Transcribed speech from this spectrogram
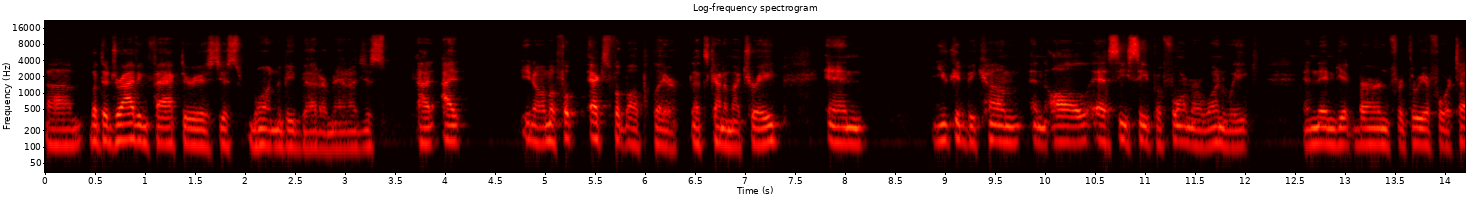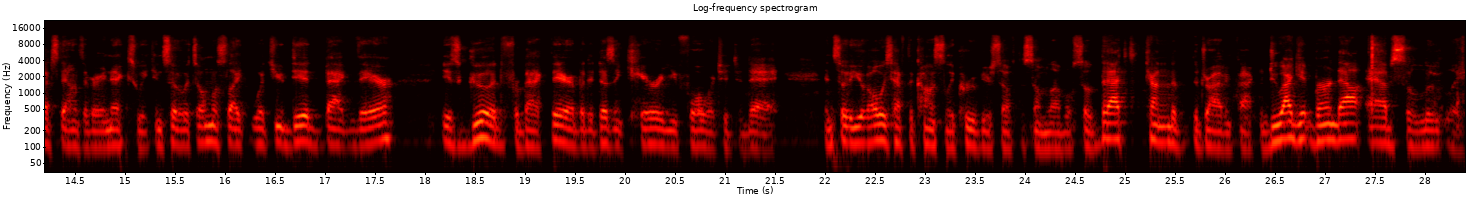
um, but the driving factor is just wanting to be better, man. I just I, I you know, I'm a fo- ex football player. That's kind of my trade. And you could become an all SEC performer one week and then get burned for three or four touchdowns the very next week. And so it's almost like what you did back there is good for back there, but it doesn't carry you forward to today. And so you always have to constantly prove yourself to some level. So that's kind of the driving factor. Do I get burned out? Absolutely.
